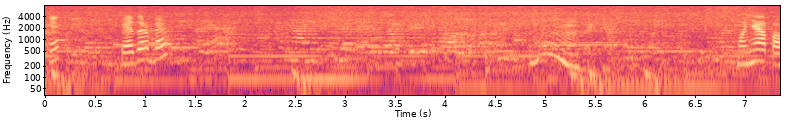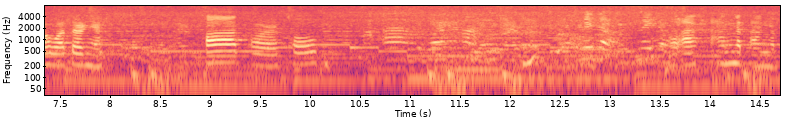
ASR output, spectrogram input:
Oke, better, Beth? Maunya apa waternya? Hot or cold? Hmm? Oh, a- anget, anget.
